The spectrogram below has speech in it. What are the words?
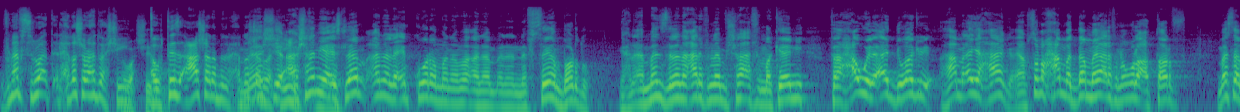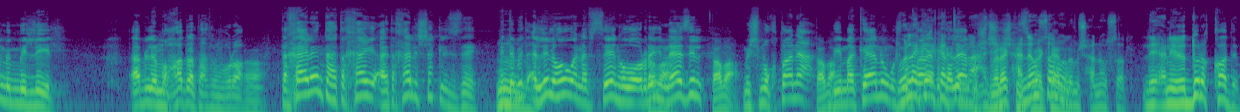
وفي نفس الوقت ال 11 21 وحشين. أو 9 10 من ال 11 ماشي 20 عشان يا إسلام أنا لعيب كورة ما أنا أنا أنا نفسيا برضو يعني أما أنزل أنا عارف إن أنا مش هلعب في مكاني فهحاول ادي وأجري هعمل أي حاجة يعني مصطفى محمد ده ما يعرف إن هو على الطرف مثلا من بالليل قبل المحاضرة بتاعت المباراة آه. تخيل أنت هتخيل هتخيل الشكل إزاي أنت بتقلله هو نفسيا هو اوريدي. نازل طبعا مش مقتنع طبعاً. بمكانه مش بقول لك إيه مقتنع يا كابتن بكلامه مركز هنوصل مكانه. ولا مش هنوصل؟ يعني للدور القادم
